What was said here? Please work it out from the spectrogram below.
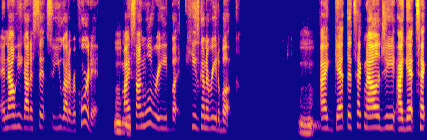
and now he got to sit, so you got to record it. Mm-hmm. My son will read, but he's going to read a book. Mm-hmm. I get the technology. I get tech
